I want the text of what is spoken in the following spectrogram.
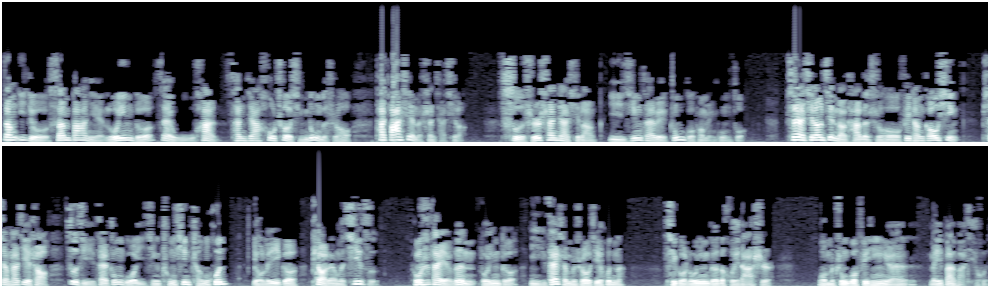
当一九三八年罗英德在武汉参加后撤行动的时候，他发现了山下七郎。此时山下七郎已经在为中国方面工作。山下七郎见到他的时候非常高兴，向他介绍自己在中国已经重新成婚，有了一个漂亮的妻子。同时，他也问罗英德：“你在什么时候结婚呢？”结果罗英德的回答是：“我们中国飞行员没办法结婚，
